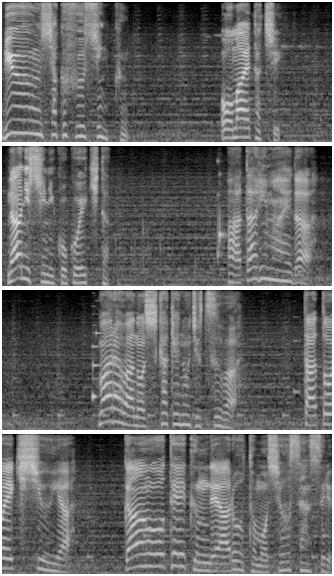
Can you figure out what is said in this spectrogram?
龍雲釈風神君。お前たち何しにここへ来た？当たり前だ。わらわの仕掛けの術はたとえ紀州や元王帝君であろうとも称賛する。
